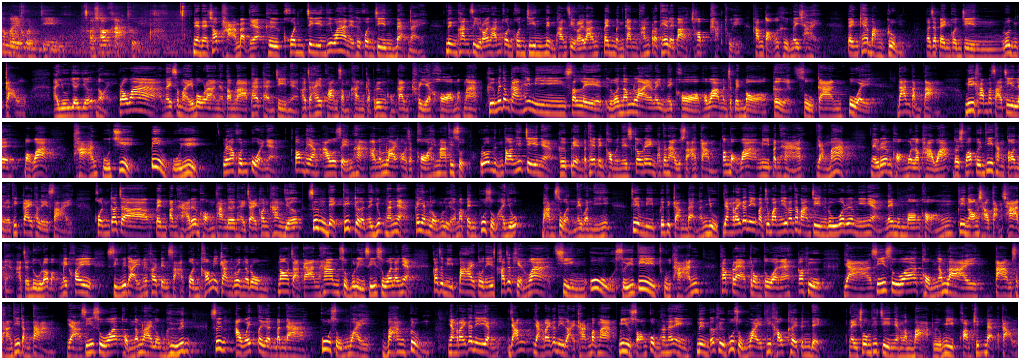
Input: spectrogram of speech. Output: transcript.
ทำไมคนจีนเขาชอบขาดถุย เนี่ยเนี่ยชอบถามแบบเนี้ยคือคนจีนที่ว่าเนี่ยคือคนจีนแบบไหน 1,400 ล้านคนคนจีน 1,400 ล้านเป็นเหมือนกันทั้งประเทศเลยป่ะชอบขากถุยคำตอบก็คือไม่ใช่ เป็นแค่บางกลุ่มก็จะเป็นคนจีนรุ่นเก่า อายุเยอะๆหน่อย เพราะว่าในสมัยโบราณเนี่ยตำราแพทย์แผนจีนเนี่ยเขาจะให้ความสำคัญกับเรื่องของการเคลียร์คอมากๆ คือไม่ต้องการให้มีเสลดหรือว่าน้ำลายอะไรอยู่ในคอ เพราะว่ามันจะเป็นบ่อเกิดสู่การป่วยด้านต่างๆ มีคำภาษาจีนเลย บอกว่าฐานปูชี่ปิ้งปูยี่เวลาคนป่วยเนี่ยต้องพยายามเอาเสมหะเอาน้ำลายออกจากคอให้มากที่สุด รวมถึงตอนที่จีนเนี่ยคือเปลี่ยนประเทศเป็นคอมมิวนิสต์ก็เร่งพัฒนาอุตสาหกรรม ต้องบอกว่ามีปัญหาอย่างมากในเรื่องของมลภาวะ โดยเฉพาะพื้นที่ทางตอนเหนือที่ใกล้ทะเลทราย คนก็จะเป็นปัญหาเรื่องของทางเดินหายใจค่อนข้างเยอะ ซึ่งเด็กที่เกิดในยุคนั้นเนี่ยก็ยังหลงเหลือมาเป็นผู้สูงอายุบางส่วนในวันนี้ ที่ยังมีพฤติกรรมแบบนั้นอยู่ อย่างไรก็ดีปัจจุบันนี้รัฐบาลจีนรู้ว่าเรื่องนี้เนี่ยในมุมมองของพี่น้องชาวต่างชาติเนี่ยอาจจะดูแล้วแบบไม่ค่อยสีวิไลไม่ค่อยเป็นสากลเขามีการรณรงค์นอกจากการห้ามสูบบุหรี่ซีซัวแล้วเนี่ยก็จะมีป้ายตัวนี้เขาจะเขียนว่าฉิงอู้สุยตี้ถูฐาน ถ้าแปลตรงตัวนะก็คือ อย่าซีซัวถมน้ำลายตามสถานที่ต่างๆ อย่าซีซัวถมน้ำลายลงพื้น ซึ่งเอาไว้เตือนบรรดาผู้สูงวัยบางกลุ่ม อย่างไรก็ดีอย่างย้ำอย่างไรก็ดีหลายครั้งมากๆ มีอยู่ 2 กลุ่มเท่านั้นเองหนึ่งก็คือผู้สูงวัยที่เขาเคยเป็นเด็ก ในช่วงที่จีนยังลำบาก หรือมีความคิดแบบเก่า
